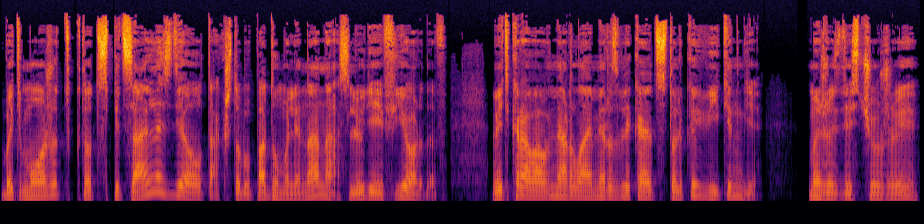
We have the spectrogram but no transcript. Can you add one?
Быть может, кто-то специально сделал так, чтобы подумали на нас, людей фьордов. Ведь кровавыми орлами развлекаются только викинги. Мы же здесь чужие.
